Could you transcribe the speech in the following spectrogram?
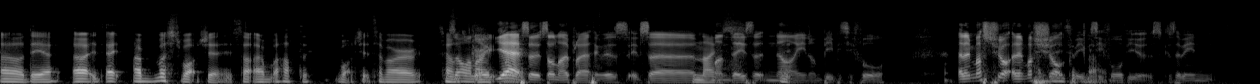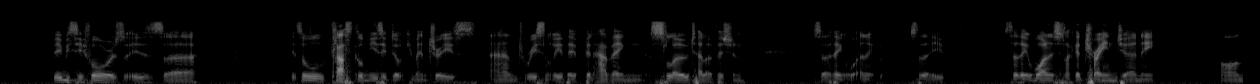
Oh dear. Uh, I, I must watch it. It's not, I'll have to watch it tomorrow. It sounds it on great. iPlayer? Yeah, so it's on iPlayer. I think there's it's uh Nice. Mondays at nine on BBC Four, and it must shock and it must shock Mondays BBC Four viewers because I mean, BBC Four is is uh, it's all classical music documentaries, and recently they've been having slow television. So I think one- so they've so I think one is just like a train journey on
